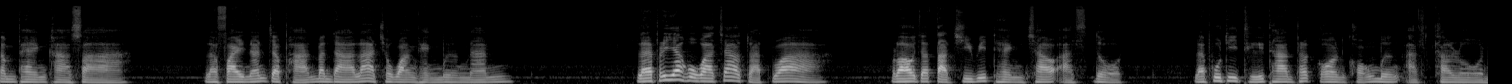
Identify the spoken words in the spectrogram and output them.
กำแพงคาซา และไฟนั้นจะผ่านบรรดาราชวังแห่งเมืองนั้น และพระยะโฮวาเจ้าตรัสว่า เราจะตัดชีวิตแห่งชาวอัสโดด และผู้ที่ถือธารพระกรของเมืองอัสคาโลน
